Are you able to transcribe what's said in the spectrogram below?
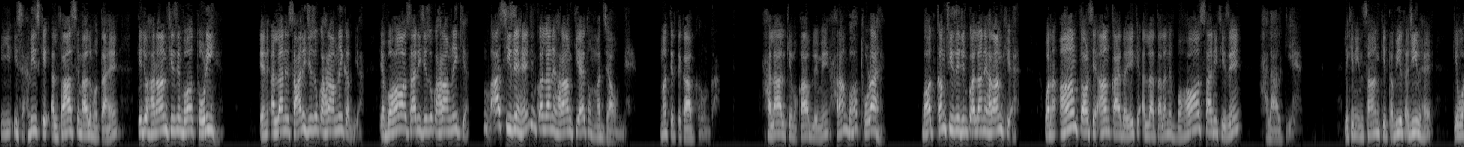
اس حدیث کے الفاظ سے معلوم ہوتا ہے کہ جو حرام چیزیں بہت تھوڑی ہیں یعنی اللہ نے ساری چیزوں کو حرام نہیں کر دیا یا بہت ساری چیزوں کو حرام نہیں کیا۔ بعض چیزیں ہیں جن کو اللہ نے حرام کیا ہے تو مت جاؤ ان میں، مت ارتکاب کرو ان کا۔ حلال کے مقابلے میں حرام بہت تھوڑا ہے۔ بہت کم چیزیں جن کو اللہ نے حرام کیا ہے۔ ورنہ عام طور سے عام قاعدہ یہ کہ اللہ تعالیٰ نے بہت ساری چیزیں حلال کی ہیں۔ لیکن انسان کی طبیعت عجیب ہے کہ وہ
